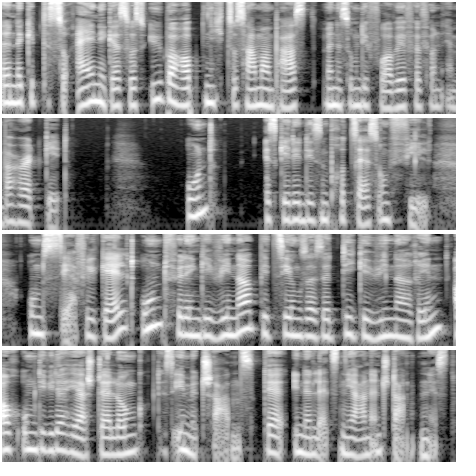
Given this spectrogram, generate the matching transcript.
Denn da gibt es so einiges, was überhaupt nicht zusammenpasst, wenn es um die Vorwürfe von Amber Heard geht. Und es geht in diesem Prozess um viel, um sehr viel Geld und für den Gewinner bzw. die Gewinnerin auch um die Wiederherstellung des Image-Schadens, der in den letzten Jahren entstanden ist.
